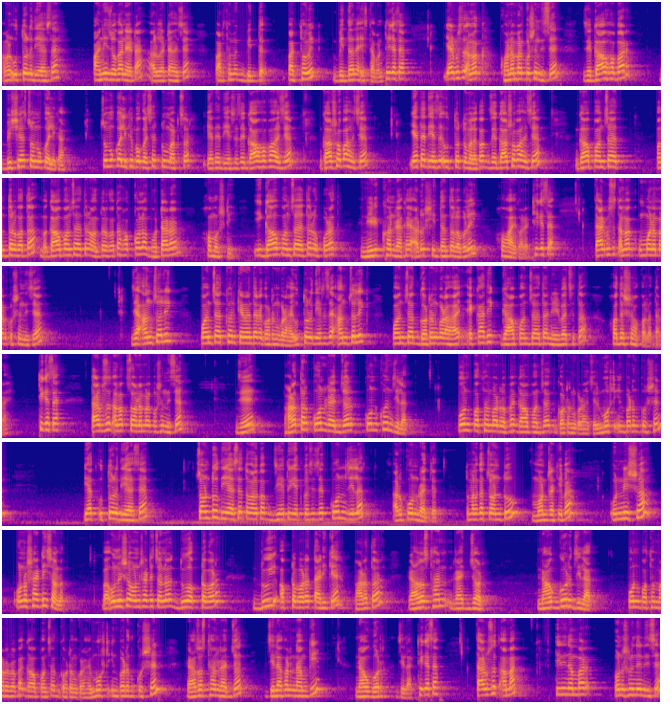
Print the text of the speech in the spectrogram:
আমাৰ উত্তৰ দিয়া আছে পানী যোগান এটা আৰু এটা হৈছে প্ৰাথমিক বিদ্যা প্ৰাথমিক বিদ্যালয় স্থাপন। ঠিক আছে? ইয়াৰ পিছত আমাক ঘ নম্বৰ কুৱেশ্যন দিছে যে গাঁও সভাৰ বিষয়ে চমুকৈ লিখা। চমুকৈ লিখিব কৈছে টু মাৰ্কছৰ ইয়াতে দি আছে যে গাঁও সভা হৈছে গাঁও সভা হৈছে ইয়াতে দি আছে উত্তৰ তোমালোকক যে গাঁও সভা হৈছে গাঁও পঞ্চায়ত অন্তৰ্গত বা গাঁও পঞ্চায়তৰ অন্তৰ্গত সকলো ভোটাৰৰ সমষ্টি। ই গাঁও পঞ্চায়তৰ ওপৰত নিৰীক্ষণ ৰাখে আৰু সিদ্ধান্ত ল'বলৈ সহায় কৰে। ঠিক আছে? তাৰপিছত আমাক উম নম্বৰ কুৱেশ্যন দিছে যে আঞ্চলিক পঞ্চায়তখন কেনেদৰে গঠন কৰা হয়? উত্তৰ দি আছে যে আঞ্চলিক পঞ্চায়ত গঠন কৰা হয় একাধিক গাঁও পঞ্চায়তৰ নিৰ্বাচিত সদস্যসকলৰ দ্বাৰাই ঠিক আছে? তাৰপিছত আমাক ছয় নম্বৰ কুৱেশ্যন দিছে যে ভাৰতৰ কোন ৰাজ্যৰ কোনখন জিলাত পোনপ্ৰথমবাৰৰ বাবে গাঁও পঞ্চায়ত গঠন কৰা হৈছিল? মষ্ট ইম্পৰ্টেণ্ট কুৱেশ্যন ইয়াত উত্তৰ দিয়া আছে চনটো দিয়া আছে, তোমালোকক যিহেতু ইয়াত কৈছে যে কোন জিলাত আৰু কোন ৰাজ্যত। তোমালোকে চনটো মনত ৰাখিবা, ঊনৈছশ ঊনষাঠি চনত বা ঊনৈছশ ঊনষাঠি চনৰ দুই অক্টোবৰ দুই অক্টোবৰৰ তাৰিখে ভাৰতৰ ৰাজস্থান ৰাজ্যৰ নাওগড় জিলাত পোনপ্ৰথমবাৰৰ বাবে গাঁও পঞ্চায়ত গঠন কৰা হয়? মষ্ট ইম্পৰ্টেণ্ট কুৱেশ্যন ৰাজস্থান ৰাজ্যত জিলাখনৰ নাম কি? নাওগড় জিলা, ঠিক আছে? তাৰপিছত আমাক তিনি নম্বৰ অনুসৰণি দিছে।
